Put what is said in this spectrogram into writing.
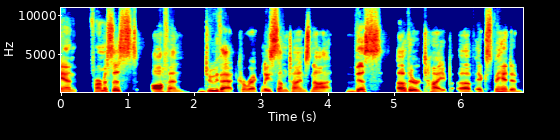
And pharmacists often do that correctly, sometimes not. This other type of expanded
